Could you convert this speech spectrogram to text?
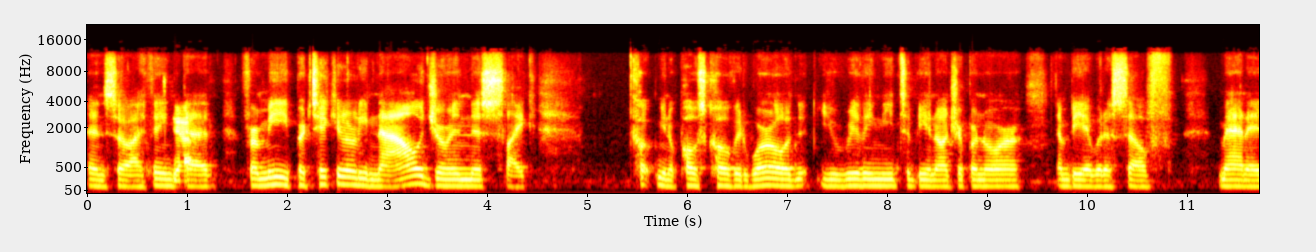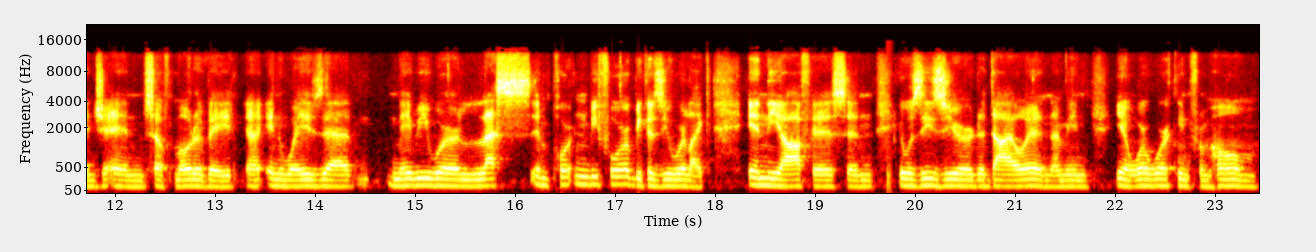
And so I think yeah. that for me, particularly now during this like you know post covid world you really need to be an entrepreneur and be able to self manage and self motivate uh, in ways that maybe were less important before because you were like in the office and it was easier to dial in. I mean, you know, we're working from home,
